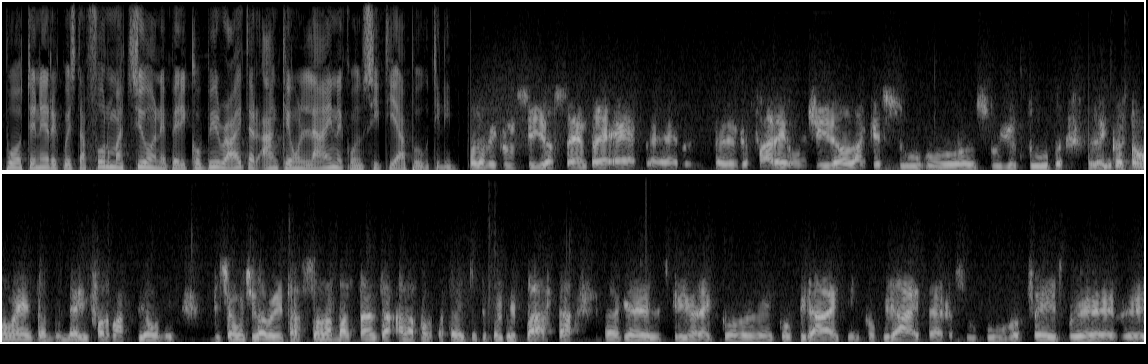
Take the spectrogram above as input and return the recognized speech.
può ottenere questa formazione per i copywriter anche online con siti app utili. Quello che consiglio sempre è eh, per esempio fare un giro anche su, uh, su YouTube. In questo momento le informazioni diciamoci la verità, sono abbastanza alla portata di tutti, per cui basta eh, scrivere copywriting, copywriter su Google, Facebook, eh,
